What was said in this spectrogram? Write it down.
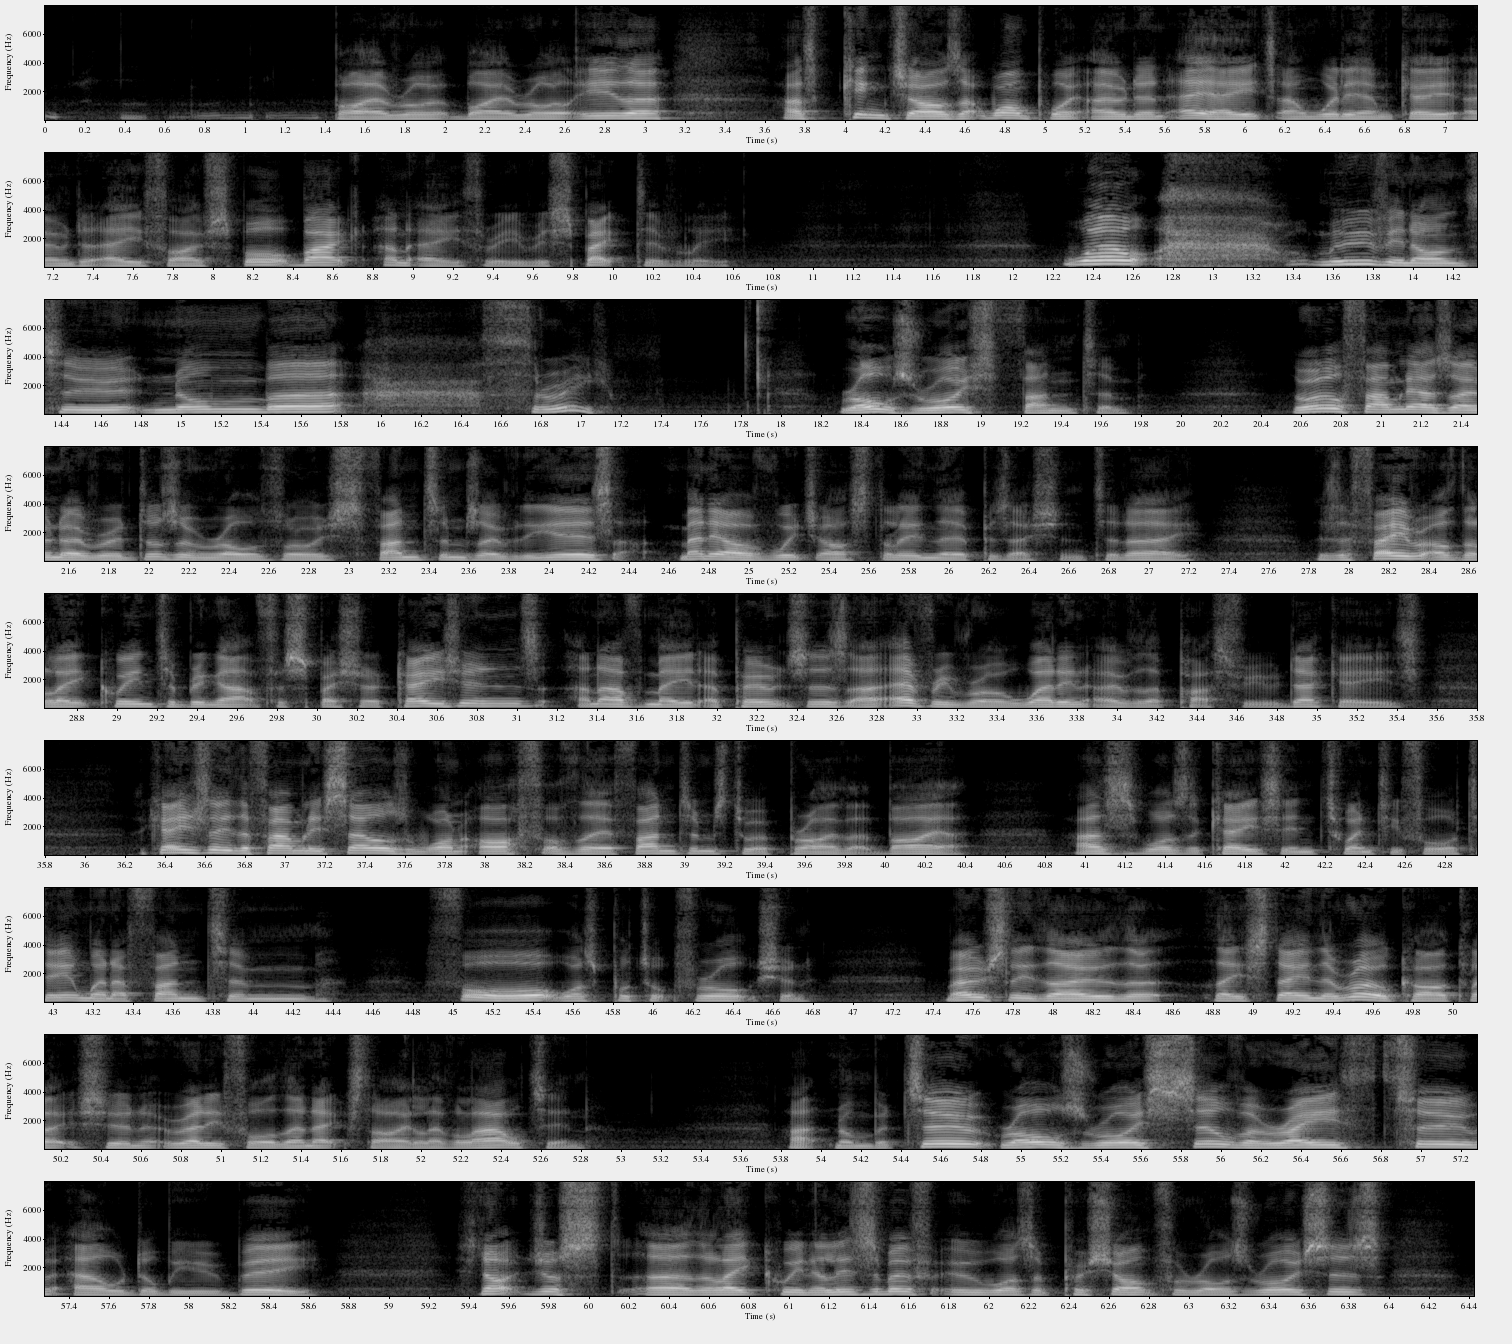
by a royal, by a royal either, as King Charles at one point owned an A8 and William K owned an A5 Sportback and A3 respectively. Well, moving on to number three. Rolls Royce Phantom. The royal family has owned over a dozen Rolls Royce Phantoms over the years, many of which are still in their possession today. There's a favourite of the late Queen to bring out for special occasions and have made appearances at every royal wedding over the past few decades. Occasionally, the family sells one off of their Phantoms to a private buyer, as was the case in 2014 when a Phantom 4 was put up for auction. Mostly, though, that they stay in the Royal Car Collection ready for their next high level outing. At number two, Rolls Royce Silver Wraith 2 LWB. It's not just uh, the late Queen Elizabeth who was a penchant for Rolls Royces.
